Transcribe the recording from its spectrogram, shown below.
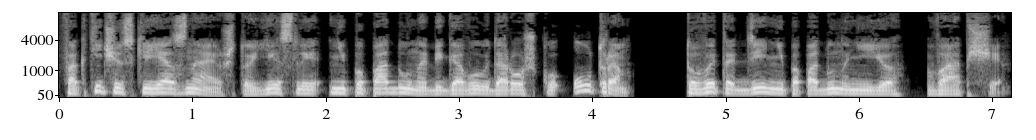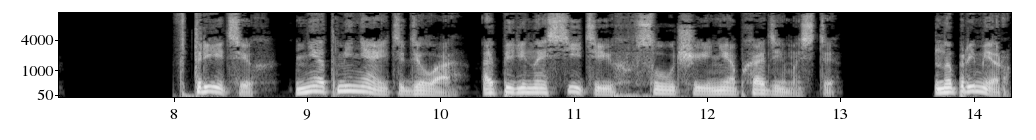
Фактически я знаю, что если не попаду на беговую дорожку утром, то в этот день не попаду на нее вообще. В-третьих, не отменяйте дела, а переносите их в случае необходимости. Например,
